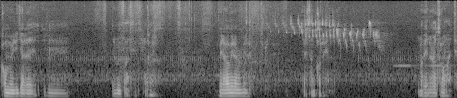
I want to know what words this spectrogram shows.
Con mirilla le, le- es muy fácil, verdad. Míralo, míralo, míralo. Ya están corriendo. No viene el otro macho.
